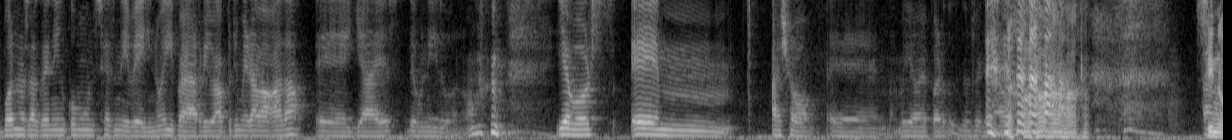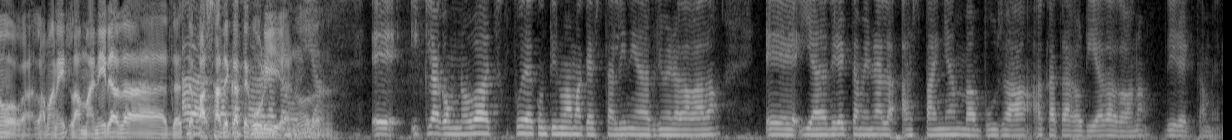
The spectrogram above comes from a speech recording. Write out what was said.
bueno, has de tenir com un cert nivell, no? I per arribar a primera vegada eh, ja és déu nhi no? Llavors, eh, això, eh, ja m'he perdut, no sé què. Sí, no, la, manera, la manera de, de, de Ah, passar de categoria, categoria. no? De... Eh, I clar, com no vaig poder continuar amb aquesta línia de primera vegada, eh, ja directament a, Espanya em van posar a categoria de dona, directament.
